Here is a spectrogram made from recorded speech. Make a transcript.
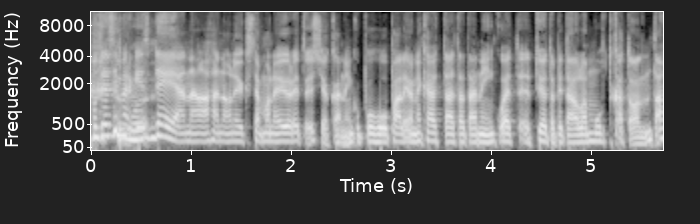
Mutta esimerkiksi DNAhan on yksi semmoinen yritys, joka niinku puhuu paljon. Ne käyttää tätä, niinku, että työtä pitää olla mutkatonta.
